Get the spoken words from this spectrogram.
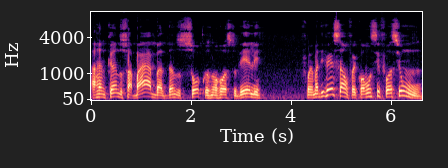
arrancando sua barba, dando socos no rosto dele foi uma diversão, foi como se fosse um,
